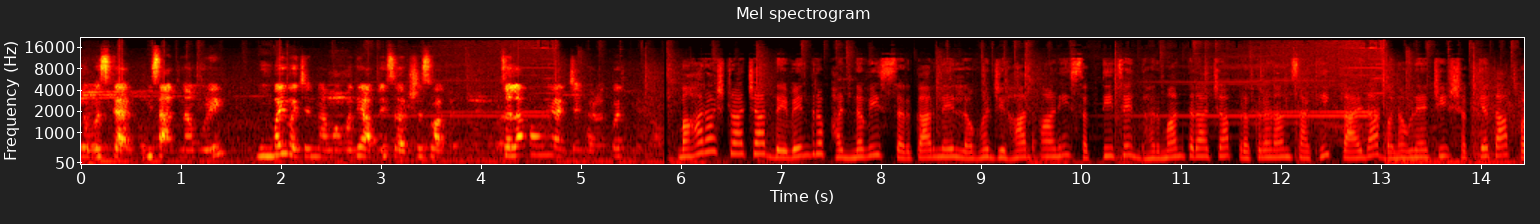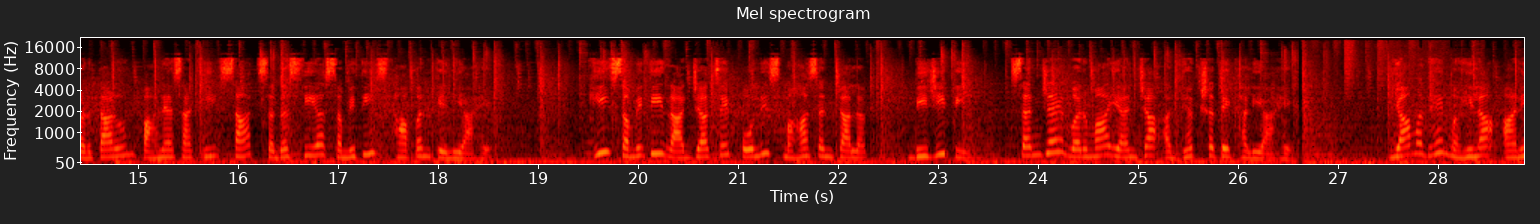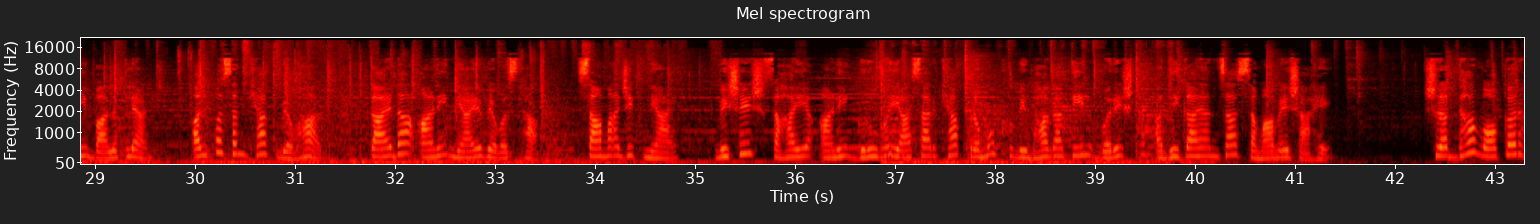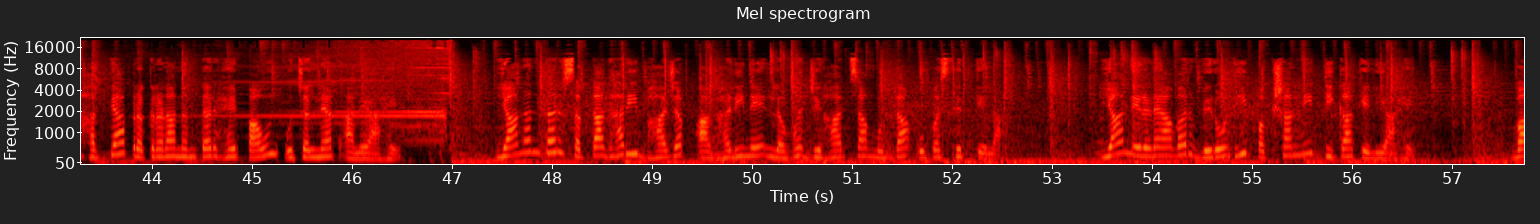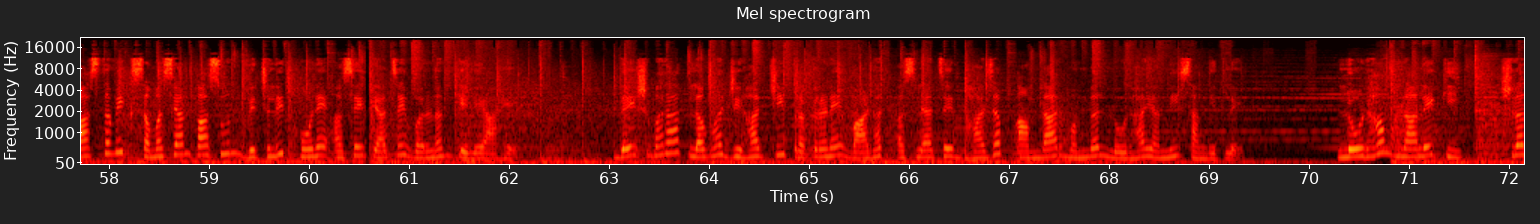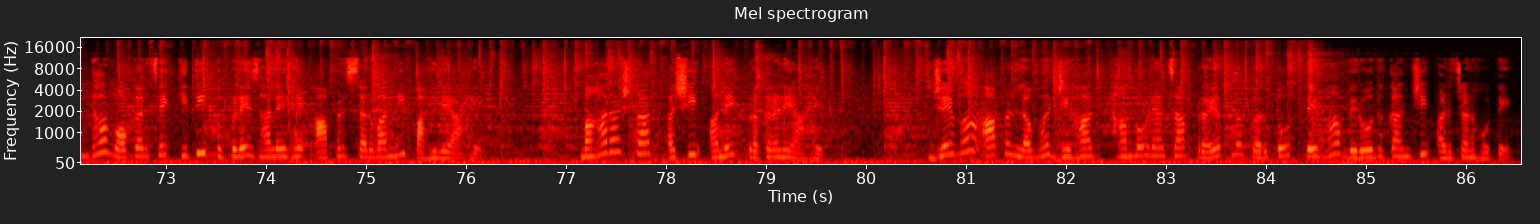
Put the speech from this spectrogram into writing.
नमस्कार मी साधना मुळे. मुंबई वचननामामध्ये आपले सहर्ष स्वागत. चला पाहूया आजच्या ठळक बातम्या. महाराष्ट्राच्या देवेंद्र फडणवीस सरकारने लव्ह जिहाद आणि सक्तीचे धर्मांतराच्या प्रकरणांसाठी कायदा बनवण्याची शक्यता पडताळून पाहण्यासाठी सात सदस्यीय समिती स्थापन केली आहे. ही समिती राज्याचे पोलीस महासंचालक डीजीपी संजय वर्मा यांच्या अध्यक्षतेखाली आहे. यामध्ये महिला आणि बालकल्याण अल्पसंख्याक व्यवहार कायदा आणि न्यायव्यवस्था सामाजिक न्याय विशेष सहाय्य आणि गृह यासारख्या प्रमुख विभागातील वरिष्ठ अधिकाऱ्यांचा समावेश आहे. श्रद्धा वॉकर हत्या प्रकरणानंतर हे पाऊल उचलण्यात आले आहे. यानंतर सत्ताधारी भाजप आघाडीने लव्ह जिहादचा मुद्दा उपस्थित केला. या निर्णयावर विरोधी पक्षांनी टीका केली आहे. वास्तविक समस्यांपासून विचलित होणे असे त्याचे वर्णन केले आहे. देशभरात लव्ह जिहादची प्रकरणे वाढत असल्याचे भाजप आमदार मंगल लोढा यांनी सांगितले. लोढा म्हणाले की श्रद्धा वॉकरचे किती तुकडे झाले हे आपण सर्वांनी पाहिले आहे. महाराष्ट्रात अशी अनेक प्रकरणे आहेत. जेव्हा आपण लव्ह जिहाद थांबवण्याचा प्रयत्न करतो तेव्हा विरोधकांची अडचण होते.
